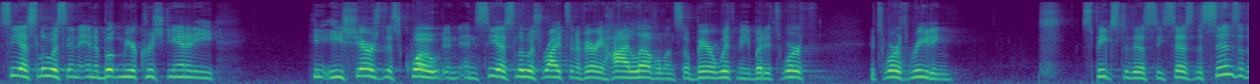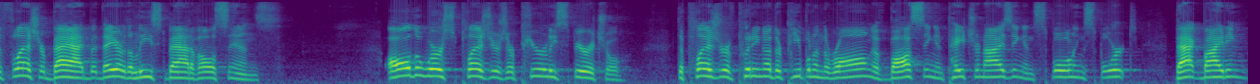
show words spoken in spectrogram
C.S. Lewis, in, in a book, Mere Christianity, he, he shares this quote, and, and C.S. Lewis writes in a very high level, and so bear with me, but it's worth, it's worth reading. Speaks to this. He says, The sins of the flesh are bad, but they are the least bad of all sins. All the worst pleasures are purely spiritual. The pleasure of putting other people in the wrong, of bossing and patronizing and spoiling sport, backbiting,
